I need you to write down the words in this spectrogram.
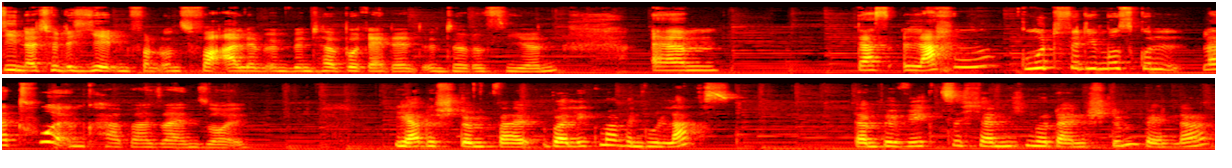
die natürlich jeden von uns vor allem im Winter brennend interessieren. Ähm, dass Lachen gut für die Muskulatur im Körper sein soll. Ja, das stimmt, weil überleg mal, wenn du lachst, dann bewegt sich ja nicht nur deine Stimmbänder,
